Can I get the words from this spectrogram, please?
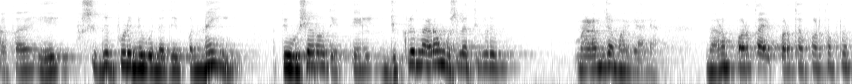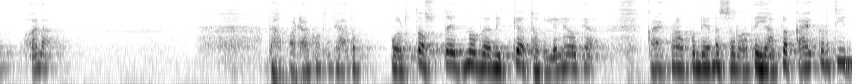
आता हे सिद्धे पुढे निघून येते पण नाही. ते हुशार होते. ते जिकडे मॅडम घुसल्या तिकडे मॅडमच्या मागे आल्या. मॅडम पडताय पडता पडता पडता आला. धापा टाकत होत्या. आता पडता सुद्धा येत नव्हत्या आणि इतक्या थकलेल्या होत्या. काय करू आपण? त्यांना सर्व आता हे आपलं काय करतील?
